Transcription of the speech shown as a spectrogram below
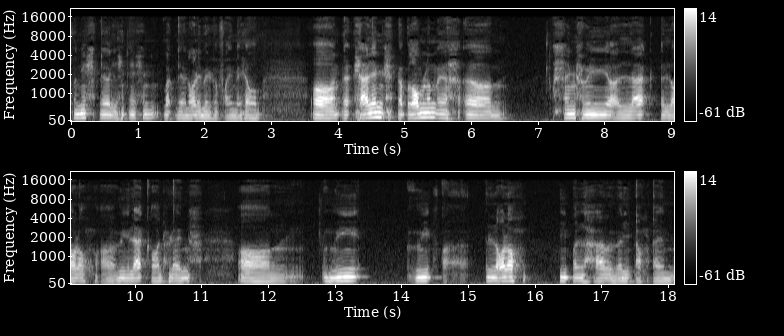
finished their education but they're not able to find a job. Uh, the challenge, the problem since we lack a lot of, uh, we lack confidence, we, we, uh, a lot of people have a very tough time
